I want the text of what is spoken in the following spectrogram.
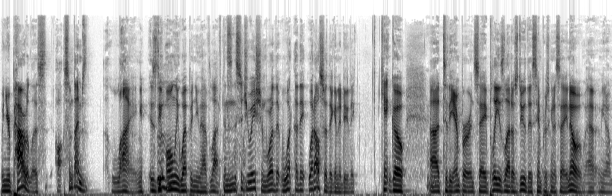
when you're powerless, uh, sometimes lying is the only weapon you have left. And in this situation, what are they, what are they? What else are they going to do? They can't go uh, to the emperor and say, "Please let us do this." The emperor's going to say, "No, uh, you know."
